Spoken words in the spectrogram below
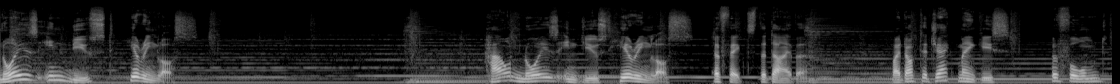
Noise-induced hearing loss. How noise-induced hearing loss affects the diver by Dr. Jack Meintjes, performed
